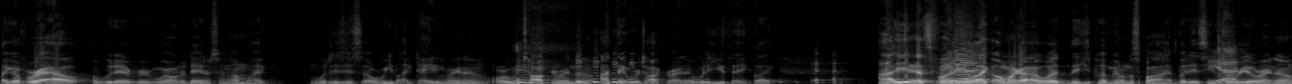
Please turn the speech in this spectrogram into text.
like if we're out or whatever, we're on a date or something, I'm like, what is this? Are we like dating right now? Or are we talking right now? I think we're talking right now. What do you think? Like uh, yeah, it's funny. Yeah. Like, oh my god, what he put me on the spot. But is he Yeah. for real right now?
